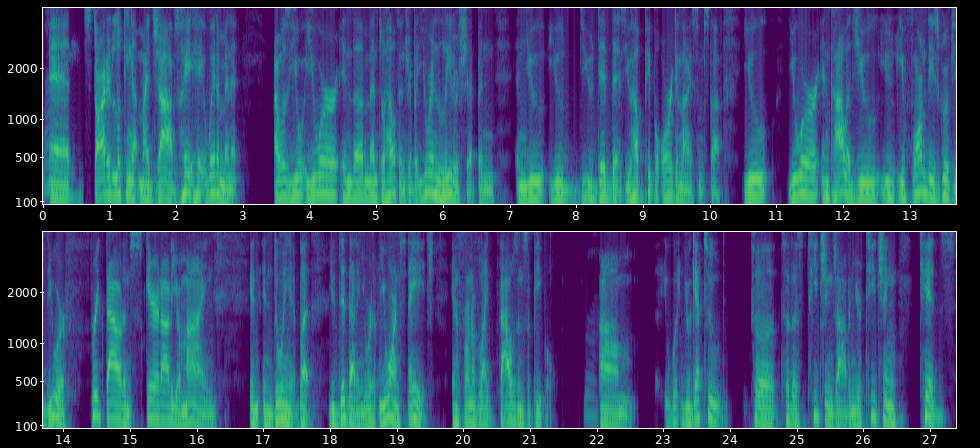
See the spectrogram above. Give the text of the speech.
mm. and started looking at my jobs hey hey wait a minute I was you you were in the mental health industry, but you were in leadership and and you you you did this. You helped people organize some stuff. You you were in college. You you you formed these groups. You were freaked out and scared out of your mind in in doing it, but you did that and you were you were on stage in front of like thousands of people. Mm. Um, you get to to to this teaching job and you're teaching kids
